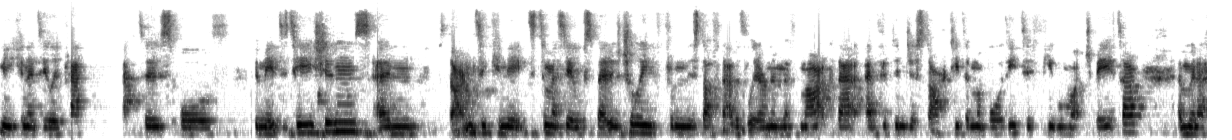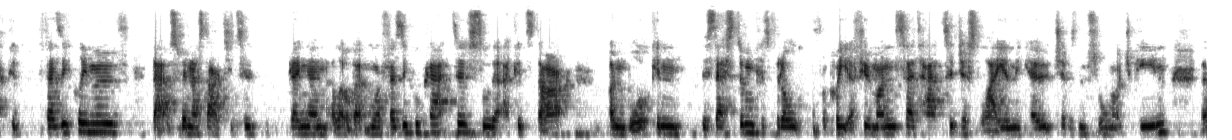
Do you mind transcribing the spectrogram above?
making a daily practice of the meditations and starting to connect to myself spiritually from the stuff that I was learning with Mark, that everything just started in my body to feel much better. And when I could physically move, that's when I started to bring in a little bit more physical practice so that I could start unblocking the system because for, for quite a few months I'd had to just lie on the couch. I was in so much pain. I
